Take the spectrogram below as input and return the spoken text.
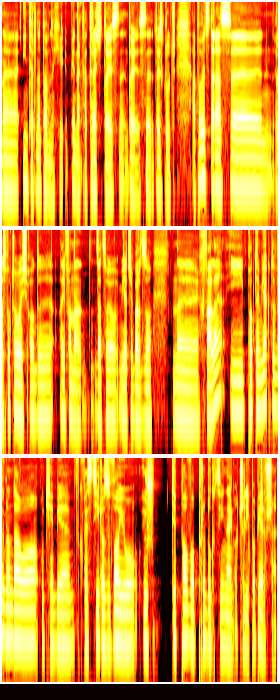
e, internetowych, jednak ta treść to jest, to jest, to jest klucz. A powiedz teraz, e, rozpocząłeś od iPhone'a, za co ja Cię bardzo e, chwalę i potem jak to wyglądało u Ciebie w kwestii rozwoju już typowo produkcyjnego, czyli po pierwsze,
